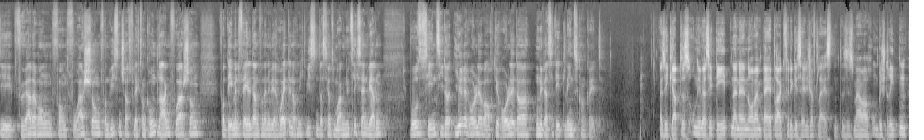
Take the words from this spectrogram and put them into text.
die Förderung von Forschung, von Wissenschaft, vielleicht von Grundlagenforschung, von Themenfeldern, von denen wir heute noch nicht wissen, dass sie uns morgen nützlich sein werden. Wo sehen Sie da Ihre Rolle, aber auch die Rolle der Universität Linz konkret? Also ich glaube, dass Universitäten einen enormen Beitrag für die Gesellschaft leisten. Das ist mir auch unbestritten.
